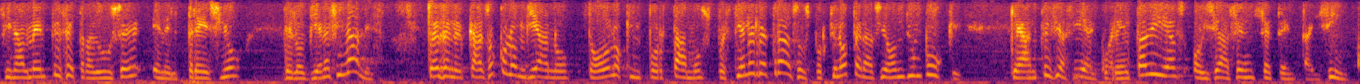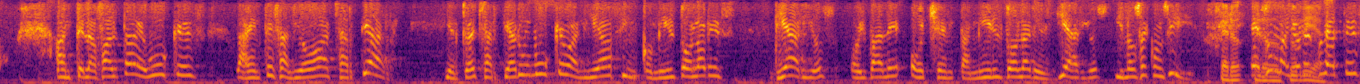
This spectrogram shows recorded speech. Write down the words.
finalmente se traduce en el precio de los bienes finales. Entonces, en el caso colombiano, todo lo que importamos, pues tiene retrasos, porque una operación de un buque que antes se hacía en 40 días, hoy se hace en 75. Ante la falta de buques, la gente salió a chartear. Y entonces chartear un buque valía 5 mil dólares diarios, hoy vale 80 mil dólares diarios y no se consigue. Pero, pero, Esos mayores Díaz, fletes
